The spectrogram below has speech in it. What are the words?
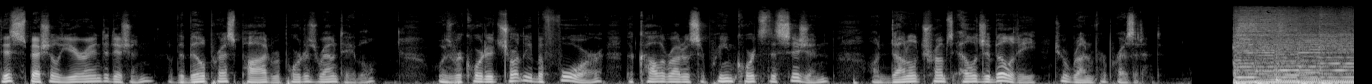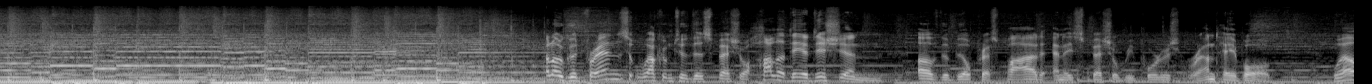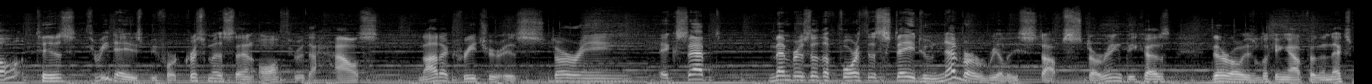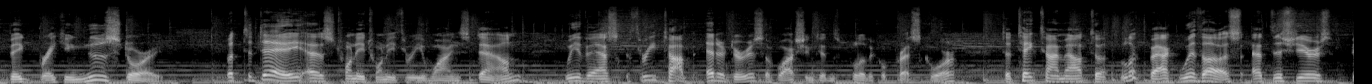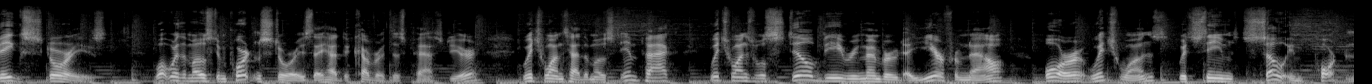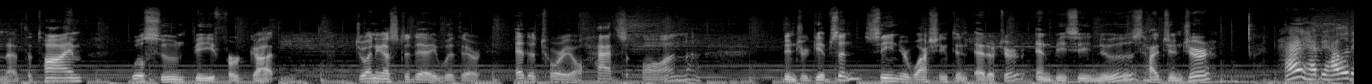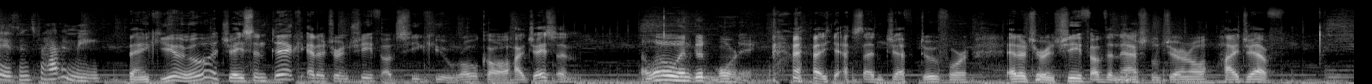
This special year end edition of the Bill Press Pod Reporters Roundtable was recorded shortly before the Colorado Supreme Court's decision on Donald Trump's eligibility to run for president. Hello, good friends. Welcome to this special holiday edition of the Bill Press Pod and a special Reporters Roundtable. Well, tis three days before Christmas, and all through the house, not a creature is stirring except members of the Fourth Estate who never really stop stirring because they're always looking out for the next big breaking news story. But today, as 2023 winds down, we've asked three top editors of Washington's Political Press Corps to take time out to look back with us at this year's big stories. What were the most important stories they had to cover this past year? Which ones had the most impact? Which ones will still be remembered a year from now? Or which ones, which seemed so important at the time, will soon be forgotten? Joining us today with their editorial hats on, Ginger Gibson, Senior Washington Editor, NBC News. Hi, Ginger. Hi, happy holidays. Thanks for having me. Thank you. Jason Dick, Editor in Chief of CQ Roll Call. Hi, Jason. Hello and good morning. yes, and Jeff Dufour, Editor in Chief of the National Journal. Hi, Jeff.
